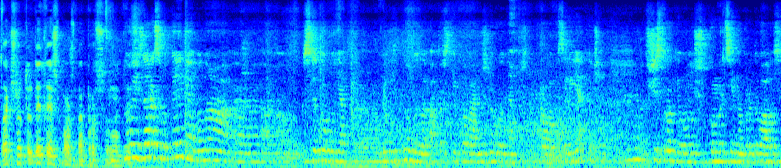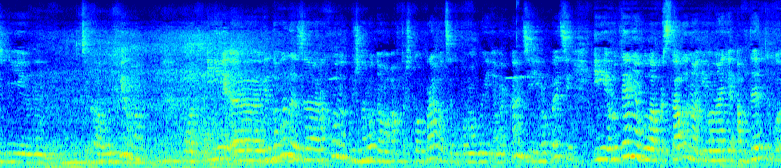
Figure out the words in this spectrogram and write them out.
Так що туди теж можна просунути. Ну і зараз рутеня, вона е, після того, як ми відновили авторські права міжнародні авторські права Василя Яковича, в 6 років воно комерційно продавалося однією ну, цікавою фірмою. І е, відновили за рахунок міжнародного авторського права, це допомогли і американці, і європейці рутенія була представлена, і вона є авдентикою,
